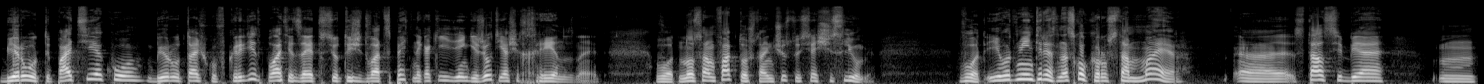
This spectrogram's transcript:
берут ипотеку, берут тачку в кредит, платят за это все 1025, на какие деньги живут, я вообще хрен знает. Вот. Но сам факт то, что они чувствуют себя счастливыми. Вот. И вот мне интересно, насколько Рустам Майер э, стал себя... М,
